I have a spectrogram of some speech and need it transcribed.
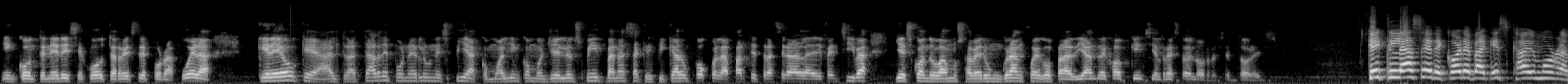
en contener ese juego terrestre por afuera. Creo que al tratar de ponerle un espía como alguien como Jalen Smith van a sacrificar un poco la parte trasera de la defensiva y es cuando vamos a ver un gran juego para DeAndre Hopkins y el resto de los receptores. ¿Qué clase de quarterback es Kyle Murray,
